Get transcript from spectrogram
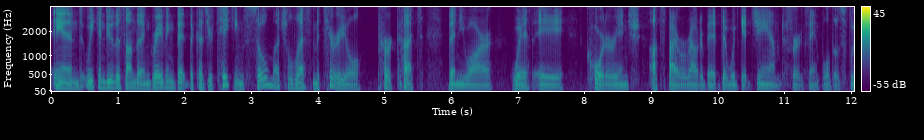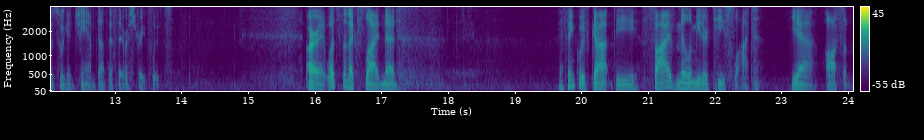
And we can do this on the engraving bit because you're taking so much less material per cut than you are with a quarter inch up spiral router bit that would get jammed, for example. Those flutes would get jammed up if they were straight flutes. All right, what's the next slide, Ned? I think we've got the five millimeter T slot. Yeah, awesome.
